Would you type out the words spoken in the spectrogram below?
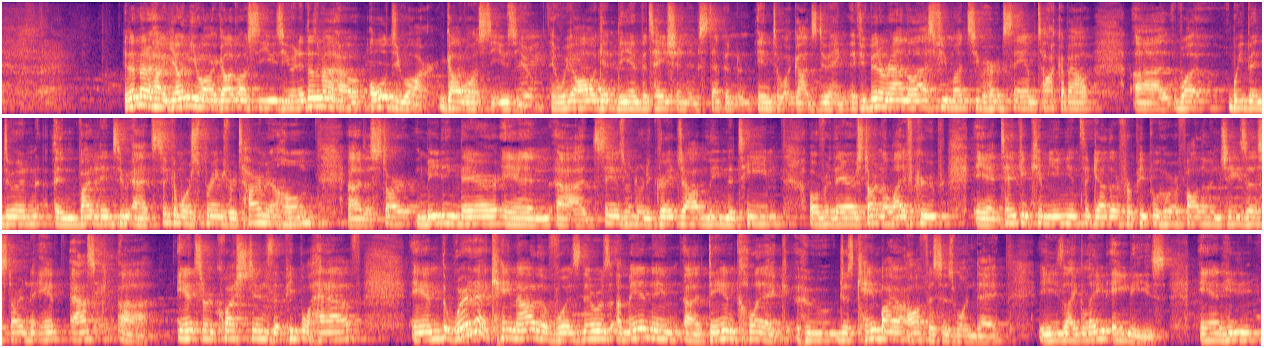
It doesn't matter how young you are, God wants to use you. And it doesn't matter how old you are, God wants to use you. And we all get the invitation and step in, into what God's doing. If you've been around the last few months, you've heard Sam talk about uh, what we've been doing, invited into at Sycamore Springs Retirement Home uh, to start meeting there. And uh, Sam's been doing a great job leading the team over there, starting a life group and taking communion together for people who are following Jesus, starting to ask uh, answer questions that people have. And where that came out of was there was a man named uh, Dan Clegg who just came by our offices one day. He's like late 80s. And he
